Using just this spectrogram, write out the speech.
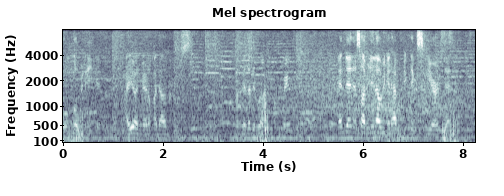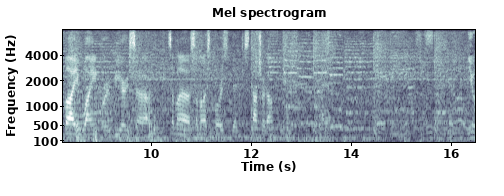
buong Copenhagen. Ayun, meron canal cruise. Ang ganda, di ba? And then, ang sabi nila, we can have picnics here, then buy wine or beer sa sa mga sa mga stores and then just lounge around. Ayan. New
